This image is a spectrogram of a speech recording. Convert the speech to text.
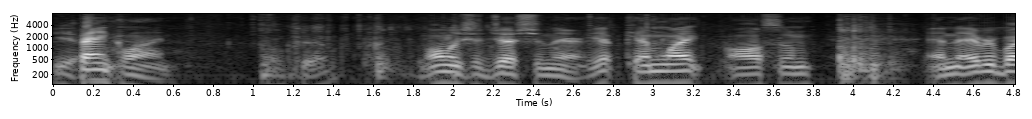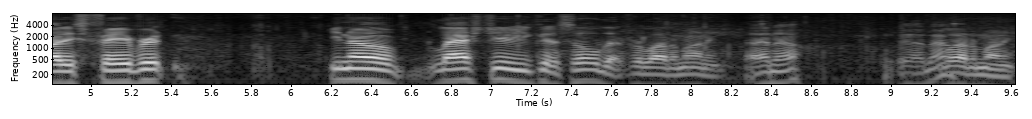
Yeah. Bank line. Okay. Only suggestion there. Yep, ChemLight, awesome. And everybody's favorite. You know, last year you could have sold that for a lot of money. I know. I A know. A lot of money.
